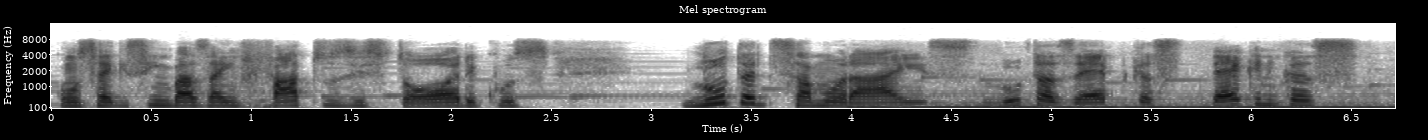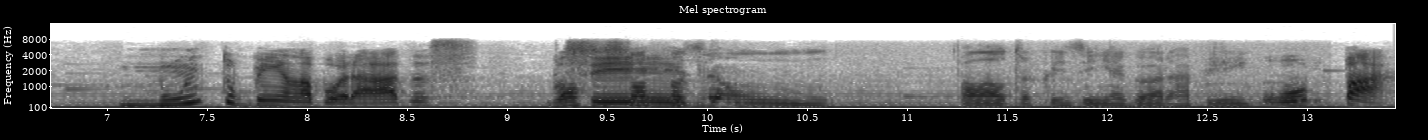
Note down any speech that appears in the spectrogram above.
consegue se embasar em fatos históricos, luta de samurais, lutas épicas, técnicas muito bem elaboradas. Posso Você. só fazer um. falar outra coisinha agora, rapidinho? Opa!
